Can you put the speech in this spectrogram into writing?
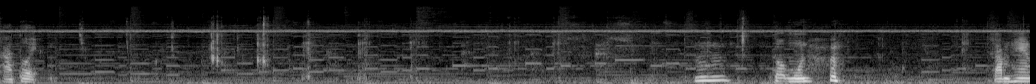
ขาตัว โต๊ะหมุนตำแห้ง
